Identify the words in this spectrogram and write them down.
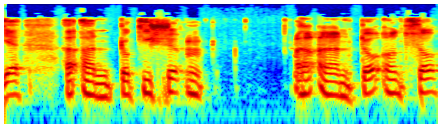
je totiž hm, to, co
